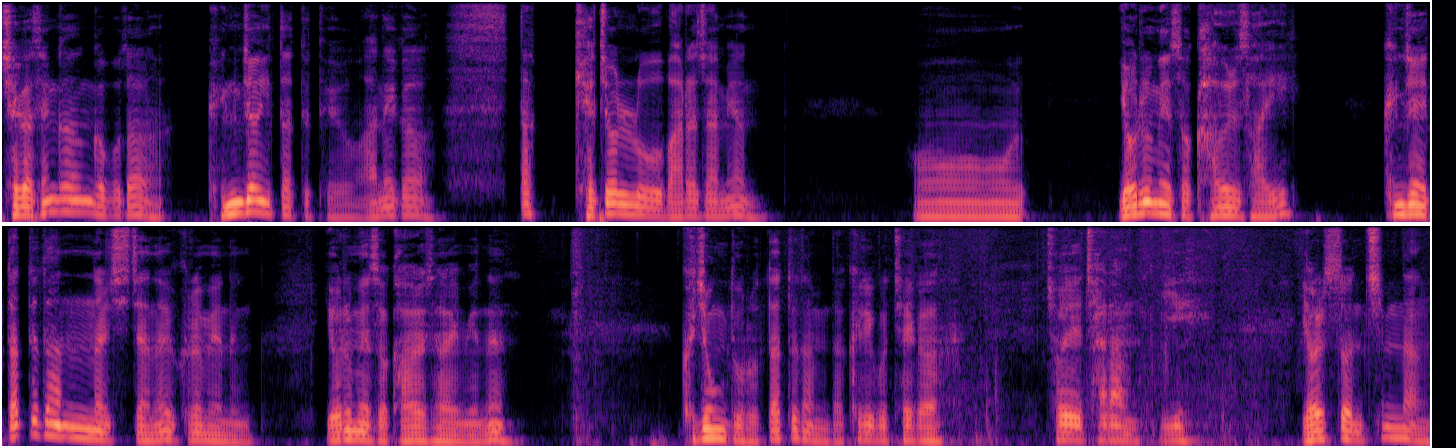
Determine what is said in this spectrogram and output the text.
제가 생각한 것보다 굉장히 따뜻해요. 안에가 딱 계절로 말하자면, 어, 여름에서 가을 사이? 굉장히 따뜻한 날씨잖아요. 그러면은, 여름에서 가을 사이면은, 그 정도로 따뜻합니다. 그리고 제가 저의 자랑, 이 열선 침낭,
